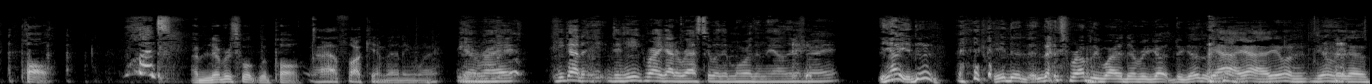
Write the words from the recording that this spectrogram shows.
Paul. What? I've never smoked with Paul. Ah, fuck him anyway. Yeah, right. He got did he probably got arrested with it more than the others, right? Yeah, you did. He did, and that's probably why I never got together. with Yeah, him. yeah. You don't you don't need a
